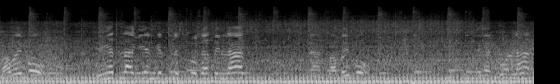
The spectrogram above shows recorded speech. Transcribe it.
Babay po. Ingat lagi yan. God po sa ating lahat. Yan, babay po. Ingat po ang lahat.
